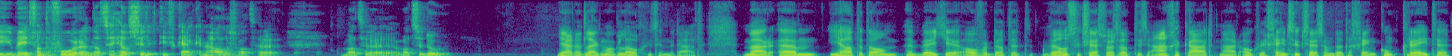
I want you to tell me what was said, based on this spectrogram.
je weet van tevoren dat ze heel selectief kijken naar alles wat, wat, wat ze doen. Ja, dat lijkt me ook logisch inderdaad. Maar um, je had het al een beetje over dat het wel een succes was dat het is aangekaart, maar ook weer geen succes omdat er geen concrete,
